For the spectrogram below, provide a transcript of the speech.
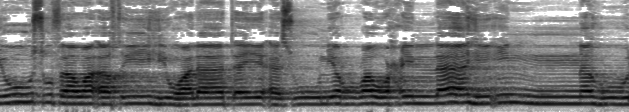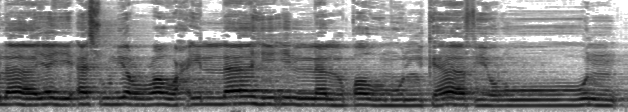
يوسف وأخيه ولا تيأسوا من روح الله إنه لا ييأس من روح الله إلا القوم الكافرون.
